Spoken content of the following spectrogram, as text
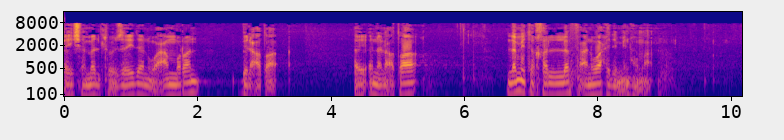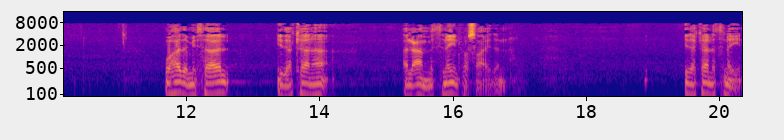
أي شملت زيدا وعمرا بالعطاء. أي أن العطاء لم يتخلف عن واحد منهما. وهذا مثال إذا كان العام اثنين فصاعدا. إذا كان اثنين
